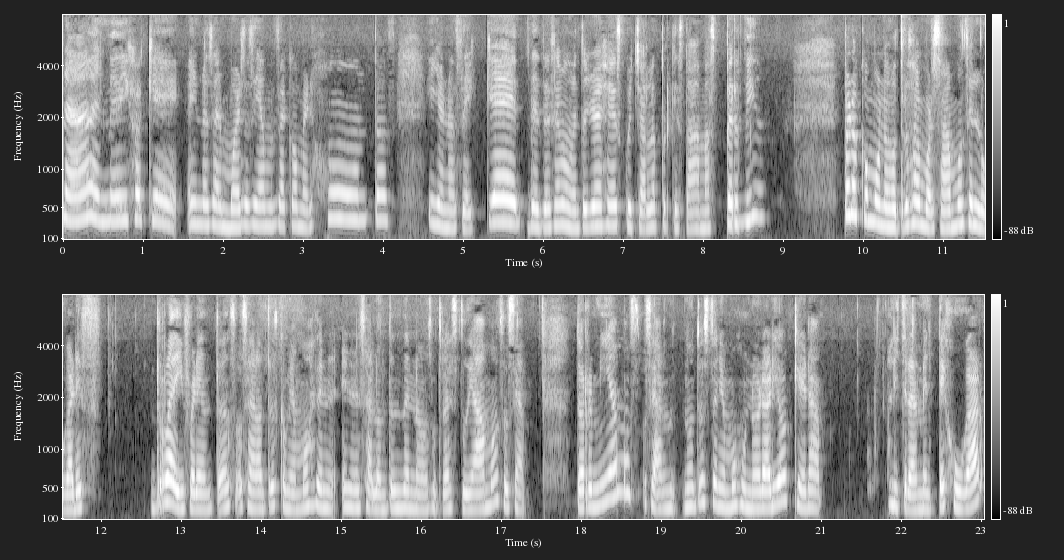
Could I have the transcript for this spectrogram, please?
nada, él me dijo que en los almuerzos íbamos a comer juntos y yo no sé qué. Desde ese momento yo dejé de escucharla porque estaba más perdida. Pero como nosotros almorzábamos en lugares re diferentes, o sea, nosotros comíamos en, en el salón donde nosotras estudiábamos, o sea, dormíamos, o sea, nosotros teníamos un horario que era literalmente jugar,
